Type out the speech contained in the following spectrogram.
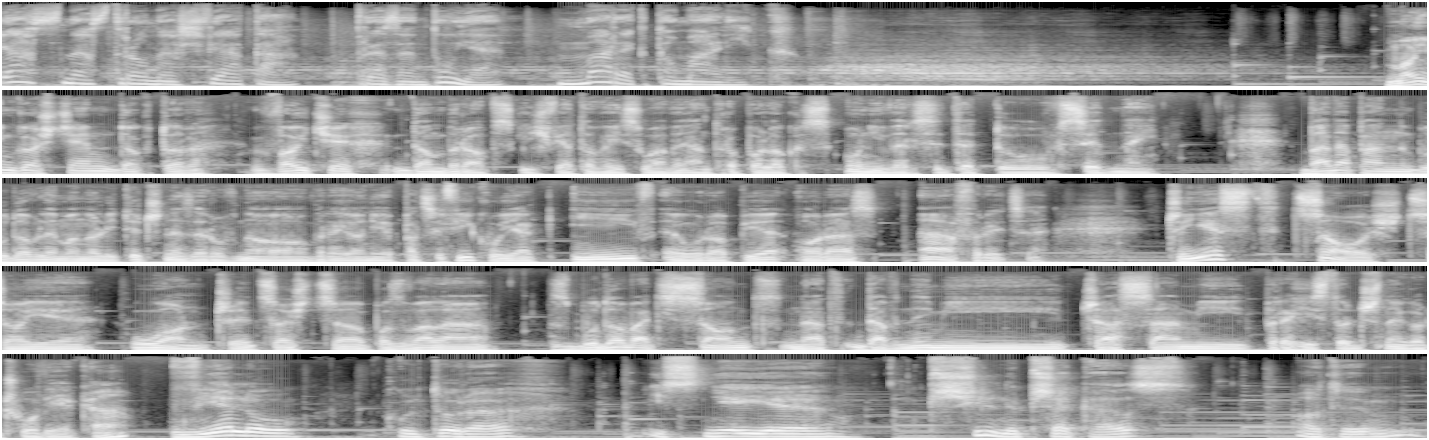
Jasna strona świata prezentuje Marek Tomalik. Moim gościem dr Wojciech Dąbrowski, światowej sławy antropolog z Uniwersytetu w Sydney. Bada pan budowle monolityczne zarówno w rejonie Pacyfiku, jak i w Europie oraz Afryce. Czy jest coś, co je łączy, coś, co pozwala zbudować sąd nad dawnymi czasami prehistorycznego człowieka? W wielu kulturach istnieje silny przekaz o tym,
